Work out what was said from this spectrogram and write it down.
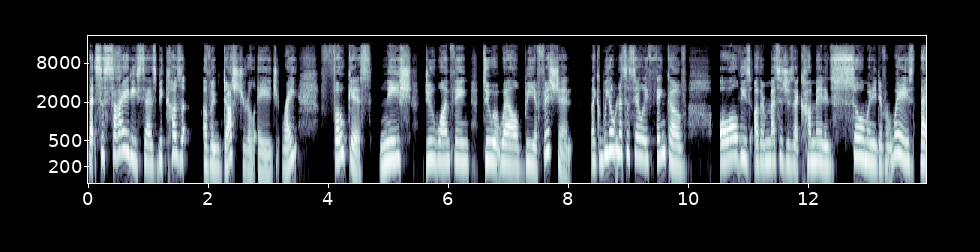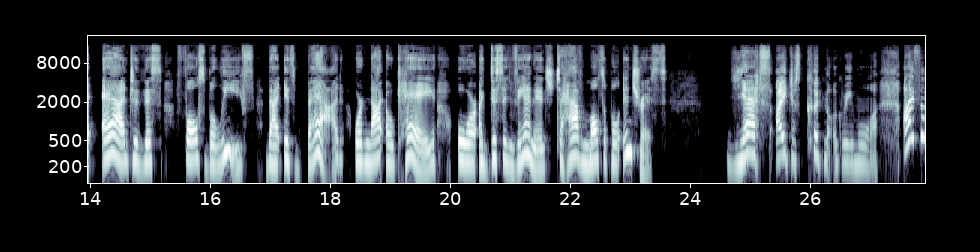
that society says because of industrial age, right? Focus, niche, do one thing, do it well, be efficient. Like we don't necessarily think of all these other messages that come in in so many different ways that add to this false belief that it's bad or not okay or a disadvantage to have multiple interests. Yes, I just could not agree more. I feel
